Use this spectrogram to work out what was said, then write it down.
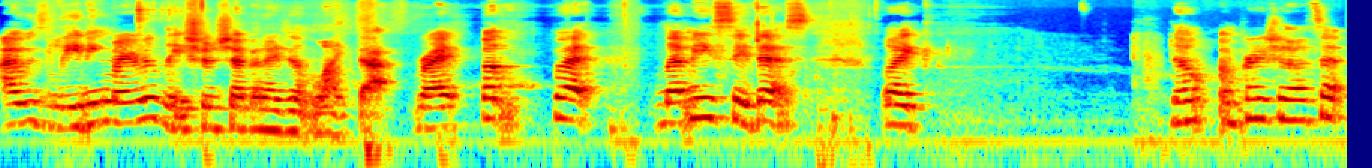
I was leading my relationship and I didn't like that, right? But but let me say this. Like no, I'm pretty sure that's it.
